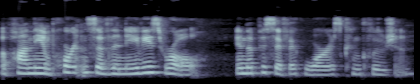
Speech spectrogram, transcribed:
upon the importance of the Navy's role in the Pacific War's conclusion.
